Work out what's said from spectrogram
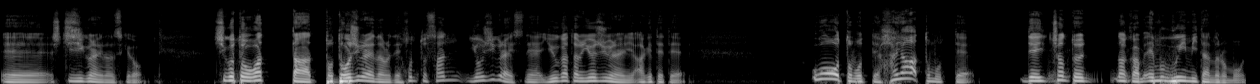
えー、7時ぐらいなんですけど、仕事終わったと同時ぐらいなので、ほんと、4時ぐらいですね、夕方の4時ぐらいに上げてて、おおと思って、早っと思って、で、ちゃんとなんか MV みたいなのも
